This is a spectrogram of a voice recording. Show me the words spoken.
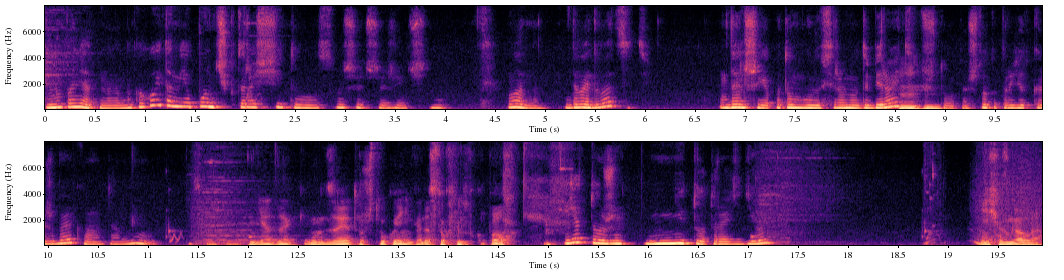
Ну, понятно. На какой там япончик-то рассчитывала сумасшедшая женщина? Ладно, давай 20. Дальше я потом буду все равно добирать Мгм. что-то. Что-то пройдет кэшбэком. Там, ну, посмотрим. Я так, вот за эту штуку я никогда столько не покупал. Я тоже не тот раздел. Я сейчас голда.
